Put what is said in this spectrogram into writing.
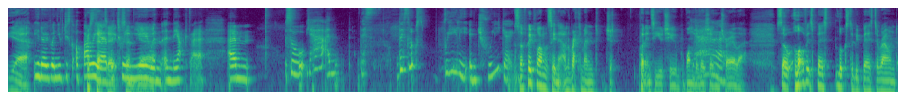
Yeah. you know when you've just got a barrier Prosthetics between and- you yeah. and, and the actor um so yeah and this this looks really intriguing So for people who haven't seen it, I'd recommend just putting it into YouTube, WandaVision Yeah. trailer. So a lot of it's based looks to be based around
